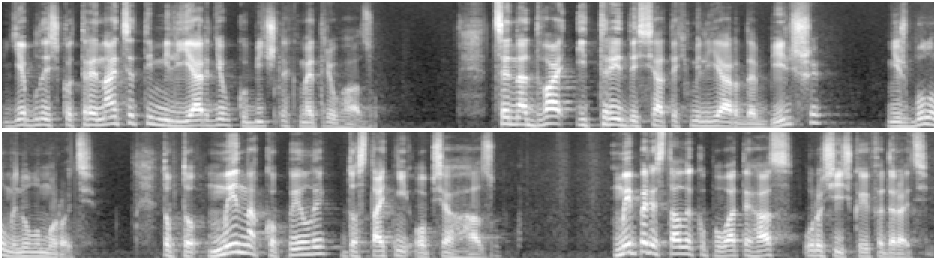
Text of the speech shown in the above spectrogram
є близько 13 мільярдів кубічних метрів газу. Це на 2,3 мільярда більше, ніж було в минулому році. Тобто ми накопили достатній обсяг газу. Ми перестали купувати газ у Російської Федерації.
